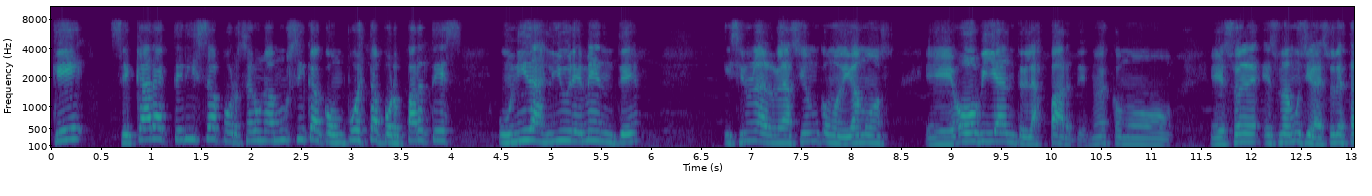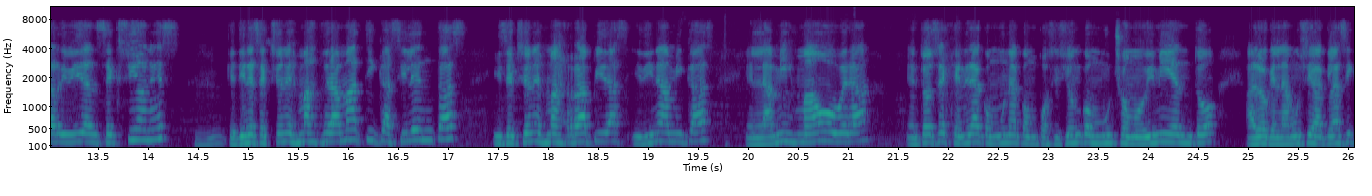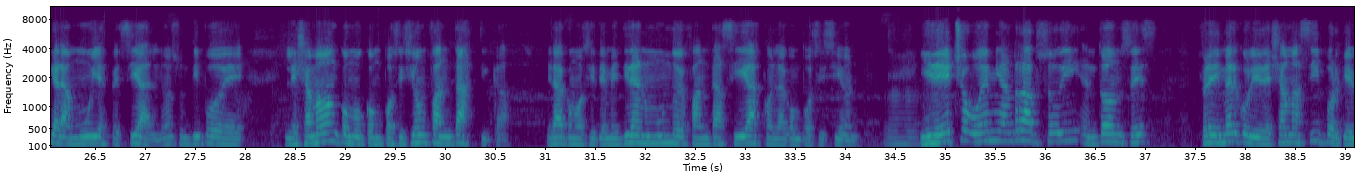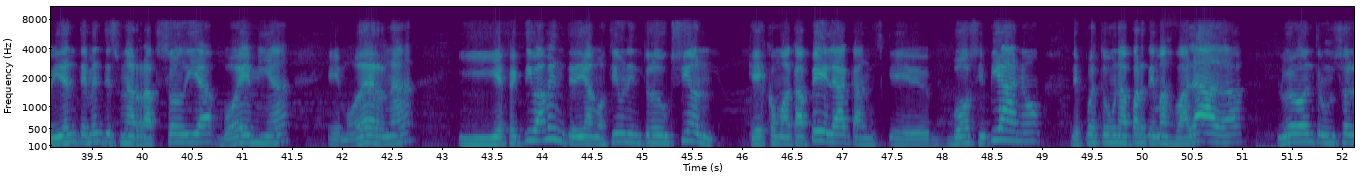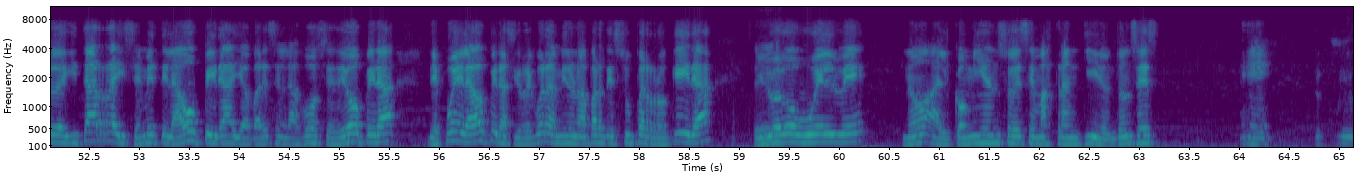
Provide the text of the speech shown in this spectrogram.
que se caracteriza por ser una música compuesta por partes unidas libremente y sin una relación como digamos eh, obvia entre las partes, ¿no? Es como eh, suele- es una música que suele estar dividida en secciones que tiene secciones más dramáticas y lentas y secciones más rápidas y dinámicas en la misma obra, entonces genera como una composición con mucho movimiento, algo que en la música clásica era muy especial, ¿no? Es un tipo de le llamaban como composición fantástica. Era como si te metieran en un mundo de fantasías con la composición. Y de hecho, Bohemian Rhapsody, entonces, Freddie Mercury le llama así porque evidentemente es una rapsodia bohemia, eh, moderna, y efectivamente, digamos, tiene una introducción que es como a capela, eh, voz y piano, después toda una parte más balada, luego entra un solo de guitarra y se mete la ópera y aparecen las voces de ópera, después de la ópera, si recuerdan, viene una parte súper rockera, y luego vuelve, ¿no? Al comienzo ese más tranquilo. Entonces, eh,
